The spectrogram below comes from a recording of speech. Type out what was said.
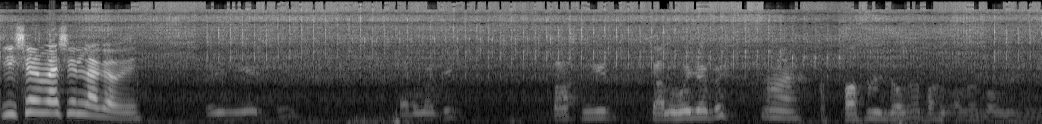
কিসের মেশিন লাগাবে? এই নিয়ে এসছি অটোমেটিক পাঁচ মিনিট চালু হয়ে যাবে। পাঁচ মিনিট জল পাঁচ মিনিট বন্ধ যাবে।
